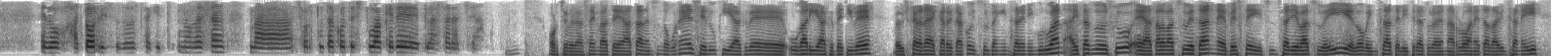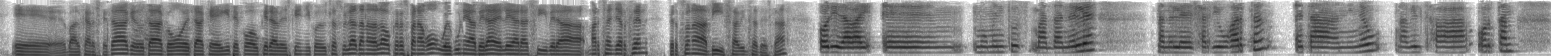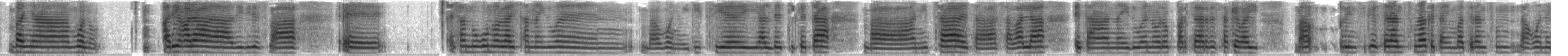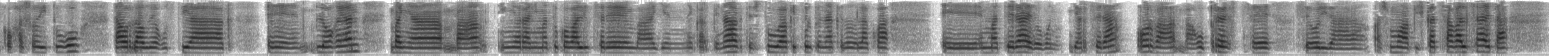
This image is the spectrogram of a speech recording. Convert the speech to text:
edo jatorriz edo ez dakit nola esan ba, sortutako testuak ere plazaratzea. Mhm hortxe bera, zain bate atal entzun dugunez, edukiak be, ugariak beti be, ba, Euskarara ekarretako itzulpen gintzaren inguruan, aitaz duzu, e, atal batzuetan e, beste itzultzaile batzuei, edo behintzat literaturaren arloan eta dabiltzanei, e, ba, alkarrezketak, edo eta gogoetak egiteko aukera bezkeiniko dutzazuela, dana dala, okerrezpanago, webunea bera, elearazi bera martxan jartzen, pertsona bi zabiltzat ez da? Hori da bai, e, momentuz, bat danele, danele sarri ugarta, eta nineu gabiltza hortan, baina, bueno, ari gara adibidez, ba, e, esan dugu nola izan nahi duen, ba, bueno, iritziei aldetik eta, ba, anitza eta zabala, eta nahi duen orok parte dezake bai, ba, printzipioz erantzunak eta hainbat erantzun dagoeneko jaso ditugu, eta hor daude guztiak, e, blogean, baina ba, inor animatuko balitzere ba, jen ekarpenak, testuak, itzulpenak edo delakoa e, ematera edo bueno, jartzera, hor ba, ba prest ze, ze hori da asmoa pizkatza baltza eta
